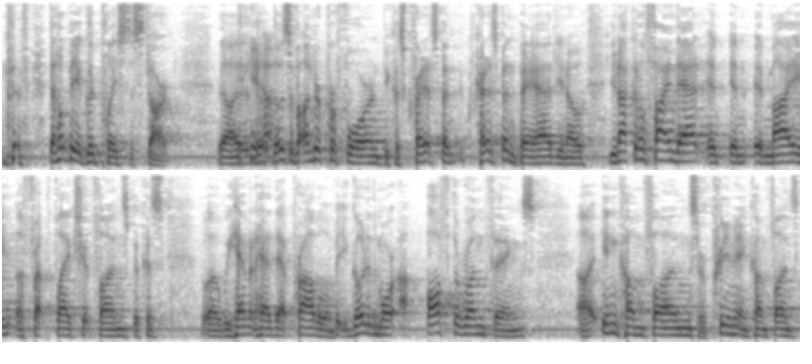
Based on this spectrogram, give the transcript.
That'll be a good place to start. Uh, yeah. th- those have underperformed because credit's been credit's been bad. You know, you're not going to find that in, in, in my uh, flagship funds because uh, we haven't had that problem. But you go to the more off the run things, uh, income funds or premium income funds,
